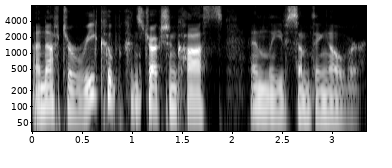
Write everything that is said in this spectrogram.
enough to recoup construction costs and leave something over.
